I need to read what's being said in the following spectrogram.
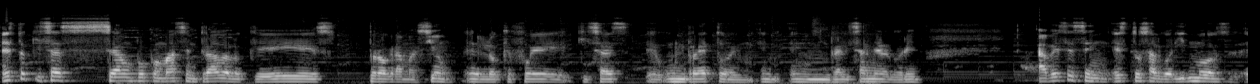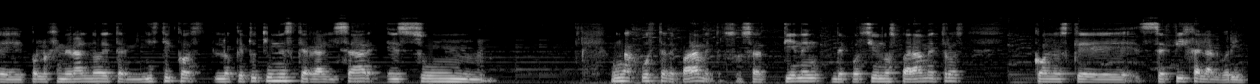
Esto quizás sea un poco más centrado a lo que es programación, lo que fue quizás eh, un reto en, en, realizar mi algoritmo. A veces en estos algoritmos, eh, por lo general no determinísticos, lo que tú tienes que realizar es un, un ajuste de parámetros, o sea, tienen de por sí unos parámetros con los que se fija el algoritmo.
